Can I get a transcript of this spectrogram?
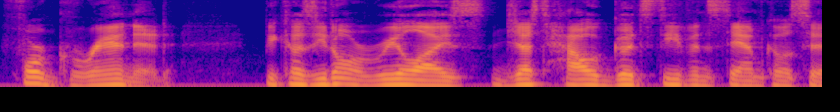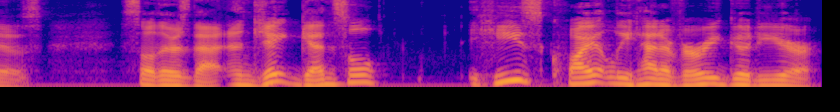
for granted because you don't realize just how good Steven Stamkos is. So there's that. And Jake Guentzel, he's quietly had a very good year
